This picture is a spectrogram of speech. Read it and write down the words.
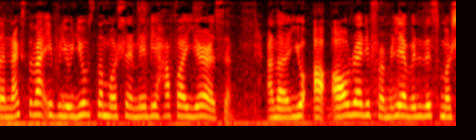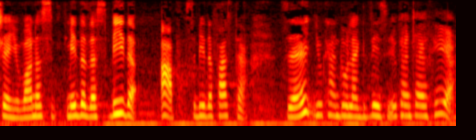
The next one, if you use the machine maybe half a years, and uh, you are already familiar with this machine, you want to make the speed up, speed faster, then you can do like this. You can check here.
